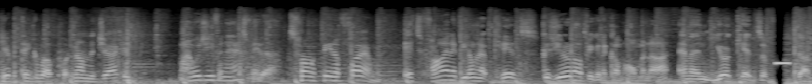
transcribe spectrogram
You ever think about putting on the jacket? Why would you even ask me that? What's wrong with being a fireman? It's fine if you don't have kids, because you don't know if you're going to come home or not, and then your kids are f***ed up.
